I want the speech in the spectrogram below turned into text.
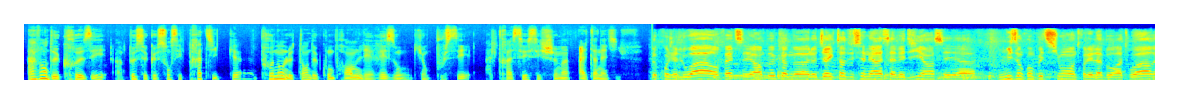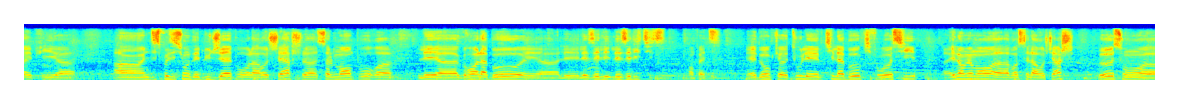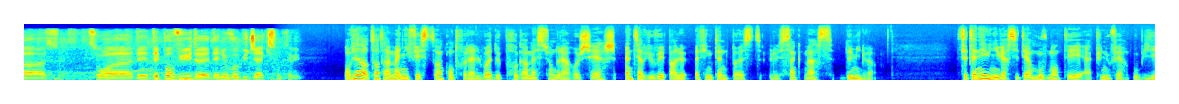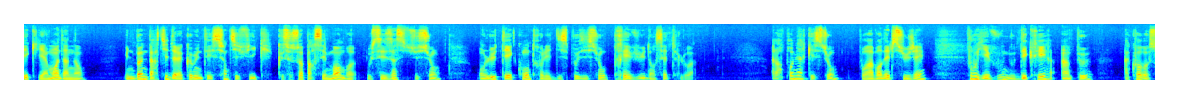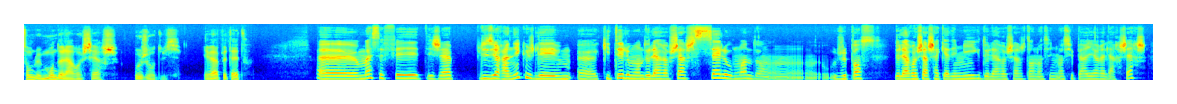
Avant de creuser un peu ce que sont ces pratiques, prenons le temps de comprendre les raisons qui ont poussé à tracer ces chemins alternatifs. Le projet de loi, en fait, c'est un peu comme euh, le directeur du CNRS avait dit, hein, c'est euh, une mise en compétition entre les laboratoires et puis euh, un- une disposition des budgets pour la recherche euh, seulement pour euh, les euh, grands labos et les, les éli- les élitistes, en fait. Et donc tous les petits labos qui font aussi énormément avancer la recherche, eux sont, sont dé- dépourvus de- des nouveaux budgets qui sont prévus. On vient d'entendre un manifestant contre la loi de programmation de la recherche interviewé par le Huffington Post le 5 mars 2020. Cette année universitaire mouvementée a pu nous faire oublier qu'il y a moins d'un an, une bonne partie de la communauté scientifique, que ce soit par ses membres ou ses institutions, ont lutté contre les dispositions prévues dans cette loi. Alors première question, pour aborder le sujet, pourriez-vous nous décrire un peu à quoi ressemble le monde de la recherche aujourd'hui? Eva peut-être? Euh, moi, ça fait déjà plusieurs années que je l'ai euh, quitté le monde de la recherche, celle au moins dans, je pense, de la recherche académique, de la recherche dans l'enseignement supérieur et la recherche.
